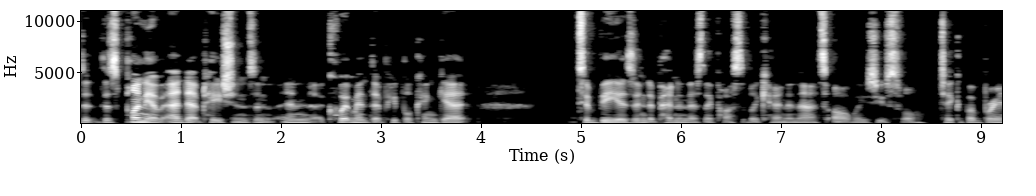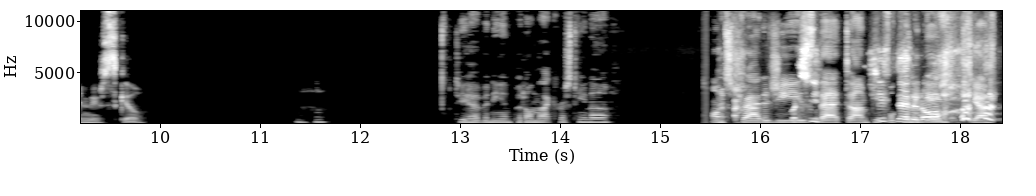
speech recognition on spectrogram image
th- there's plenty of adaptations and, and equipment that people can get to be as independent as they possibly can, and that's always useful. Take up a brand new skill. Mm-hmm. Do you have any input on that, Curstina? On strategies she, that um, people she said can it engage. all. Yeah.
